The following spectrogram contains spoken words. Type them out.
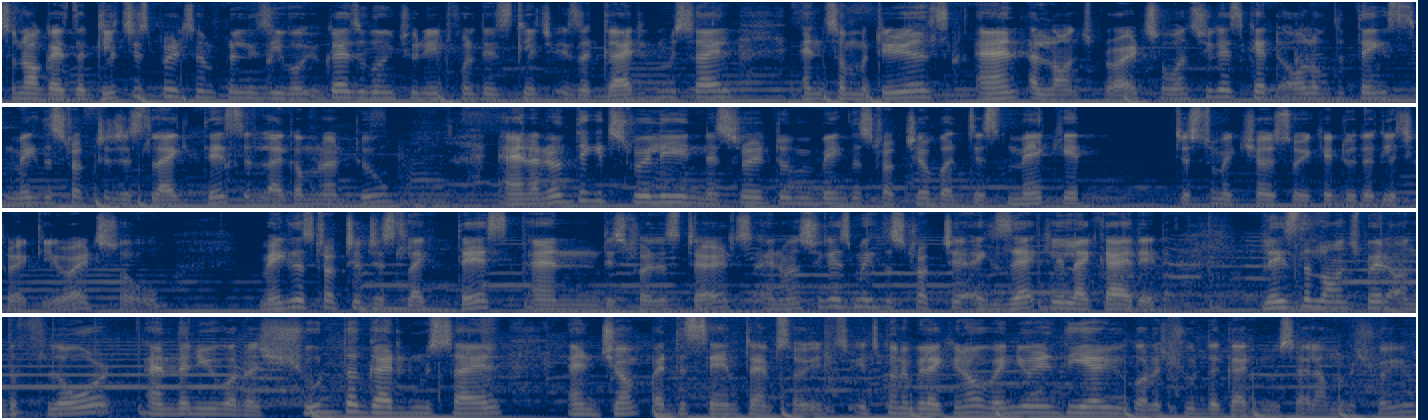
so now guys the glitch is pretty simple and easy. What you guys are going to need for this glitch is a guided missile and some materials and a launch pad right. So once you guys get all of the things make the structure just like this like I'm gonna do and I don't think it's really necessary to make the structure but just make it just to make sure so you can do the glitch correctly right. So make the structure just like this and destroy the stairs and once you guys make the structure exactly like I did place the launch pad on the floor and then you gotta shoot the guided missile and jump at the same time so it's, it's gonna be like you know when you're in the air you gotta shoot the guided missile I'm gonna show you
